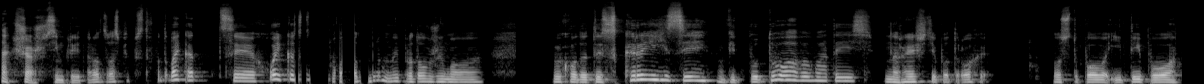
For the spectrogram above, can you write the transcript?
Так, що ж, всім привіт, народ, з вас підписав Подобайка. Це Хойка. Ми продовжуємо виходити з кризи, відбудовуватись, нарешті потрохи поступово йти по.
